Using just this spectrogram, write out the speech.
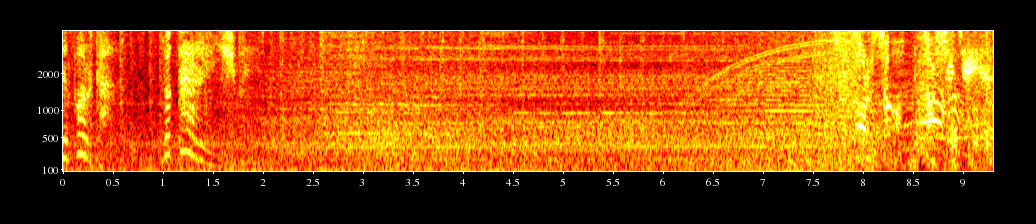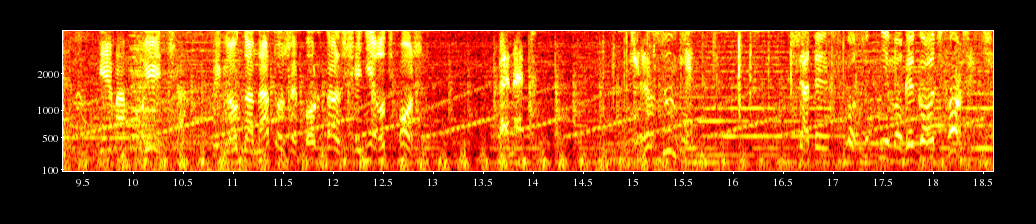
Kosmiczny portal. Dotarliśmy. Orso, co się dzieje? Nie mam pojęcia. Wygląda na to, że portal się nie otworzył. Bennett, Nie rozumiem. W żaden sposób nie mogę go otworzyć.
